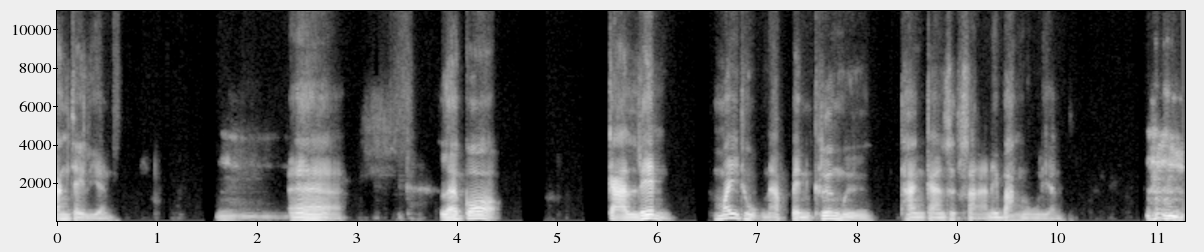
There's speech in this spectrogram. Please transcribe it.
ตั้งใจเรียน อืมอ่า แล้วก็การเล่นไม่ถูกนับเป็นเครื่องมือทางการศึกษาในบางโรงเรียนอืม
